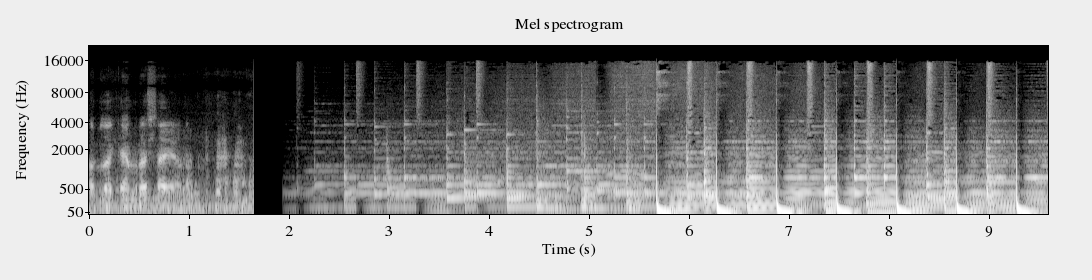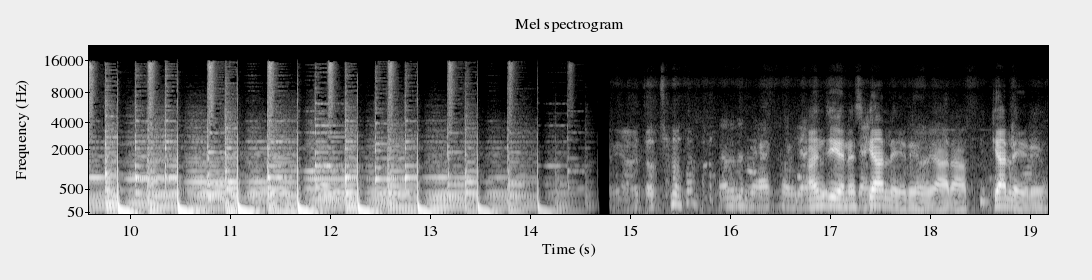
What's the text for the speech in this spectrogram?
हमजा कैमरा शाया हाँ जी अनस क्या ले रहे हो यार आप? क्या ले रहे हो।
